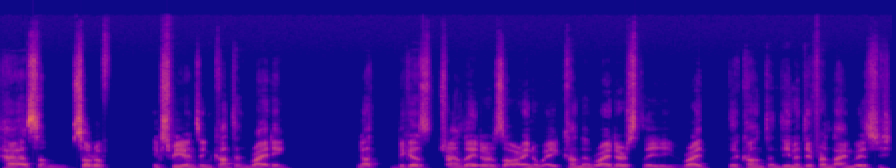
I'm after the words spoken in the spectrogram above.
has some sort of experience in content writing. Not because translators are, in a way, content writers. They write the content in a different language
